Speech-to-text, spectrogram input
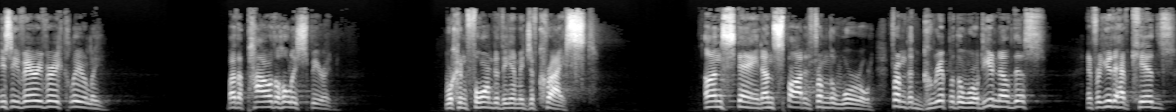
you see very, very clearly by the power of the Holy Spirit we're conformed to the image of Christ. Unstained, unspotted from the world, from the grip of the world. Do you know this? And for you to have kids,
